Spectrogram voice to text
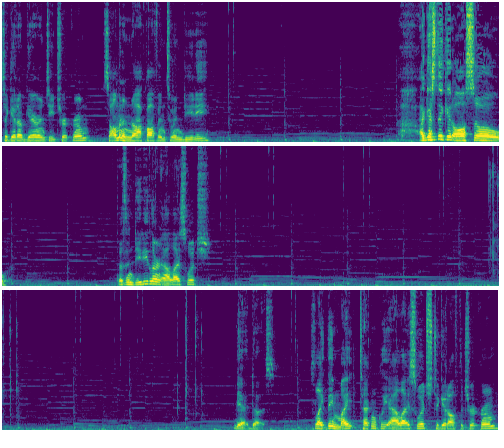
to get up guaranteed Trick Room. So I'm to knock off into Indeedee. I guess they could also... Does Indeedee learn ally switch? Yeah, it does. So like they might technically ally switch to get off the Trick Room.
